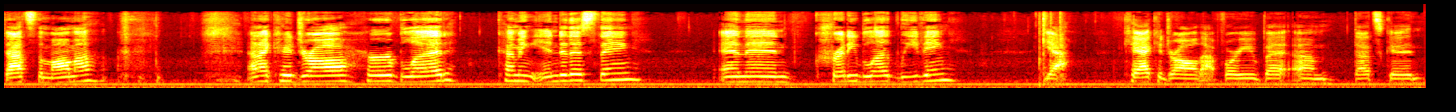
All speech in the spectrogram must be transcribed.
That's the mama. and I could draw her blood coming into this thing and then cruddy blood leaving. Yeah. Okay, I could draw all that for you, but um, that's good.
